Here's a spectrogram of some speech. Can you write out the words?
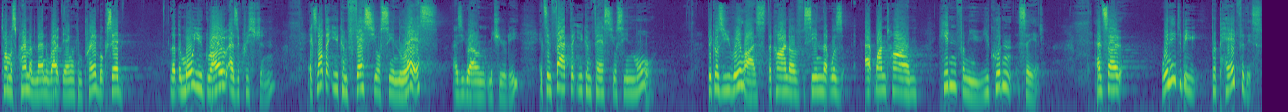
Thomas Cranmer, the man who wrote the Anglican Prayer Book, said that the more you grow as a Christian, it's not that you confess your sin less as you grow in maturity, it's in fact that you confess your sin more because you realize the kind of sin that was at one time hidden from you. You couldn't see it. And so we need to be prepared for this.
